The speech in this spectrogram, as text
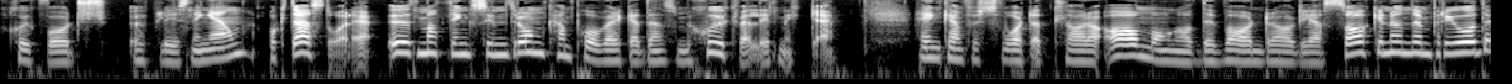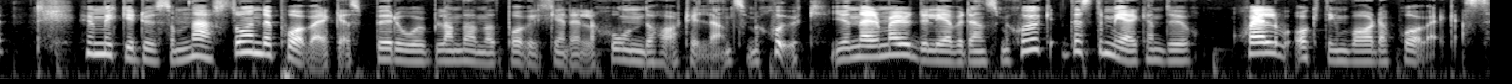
sjukvårdsupplysningen. Och där står det utmattningssyndrom kan påverka den som är sjuk väldigt mycket. Hen kan få svårt att klara av många av de vardagliga sakerna under en period. Hur mycket du som närstående påverkas beror bland annat på vilken relation du har till den som är sjuk. Ju närmare du lever den som är sjuk, desto mer kan du själv och din vardag påverkas.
